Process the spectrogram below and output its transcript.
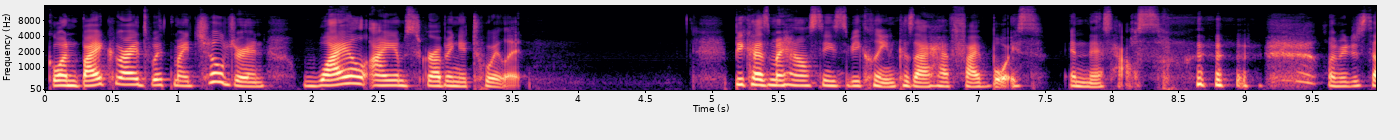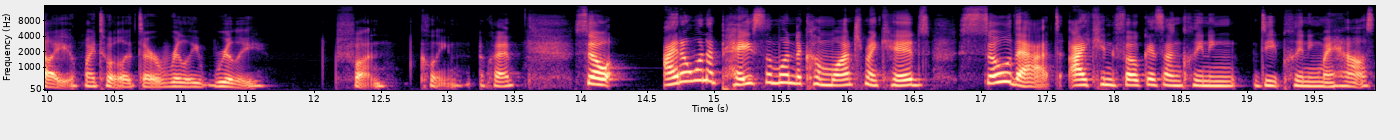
go on bike rides with my children while I am scrubbing a toilet. Because my house needs to be clean because I have five boys in this house. Let me just tell you, my toilets are really, really fun, clean. Okay. So I don't want to pay someone to come watch my kids so that I can focus on cleaning, deep cleaning my house.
